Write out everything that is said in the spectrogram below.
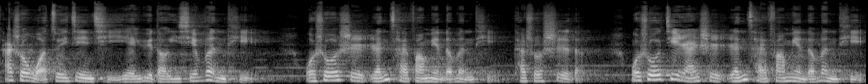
他说我最近企业遇到一些问题，我说是人才方面的问题，他说是的，我说既然是人才方面的问题，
